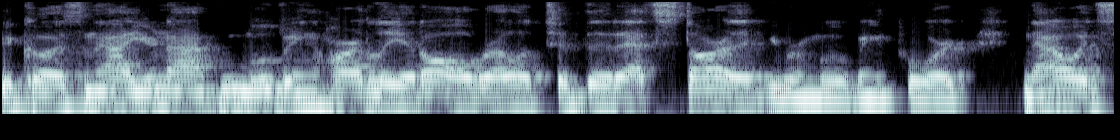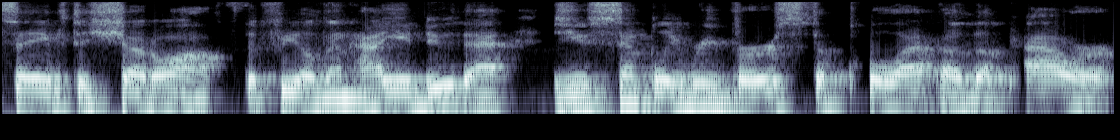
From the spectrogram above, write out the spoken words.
because now you're not moving hardly at all relative to that star that you were moving toward. Now it's safe to shut off the field. And how you do that is you simply reverse the pull uh, out of the power.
